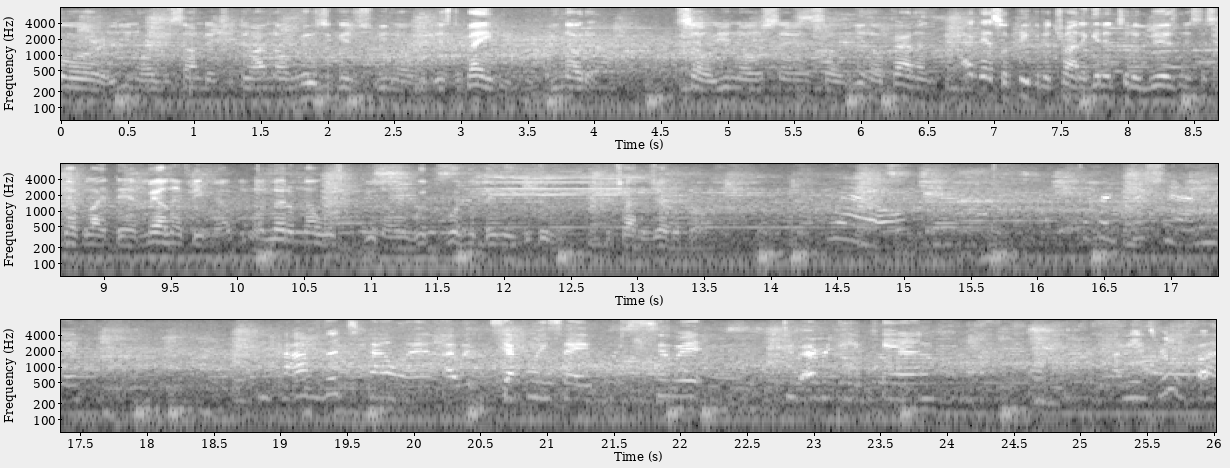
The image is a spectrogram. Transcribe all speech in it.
or you know, is it something that you do? I know music is, you know, it's the baby. You know that. So you know what I'm saying. So you know, kind of, I guess for people that are trying to get into the business and stuff like that, male and female, you know, let them know what you know what, what, what they need to do to try to jump across. Well, it's a hard question. I mean, if you have the talent, I would definitely say pursue it, do everything you can it's really fun.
